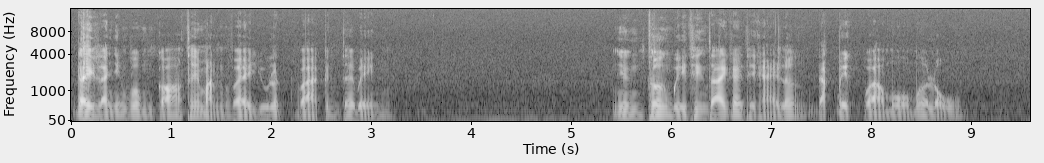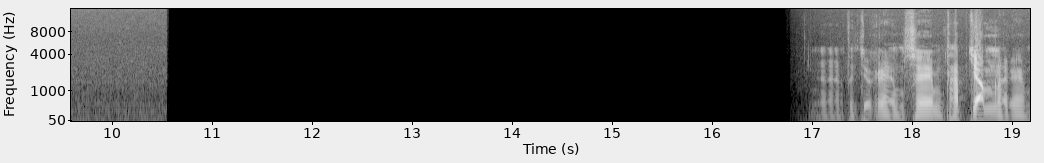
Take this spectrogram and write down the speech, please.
Đây là những vùng có thế mạnh về du lịch và kinh tế biển, nhưng thường bị thiên tai gây thiệt hại lớn, đặc biệt vào mùa mưa lũ. À, thì cho các em xem tháp châm nè các em.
